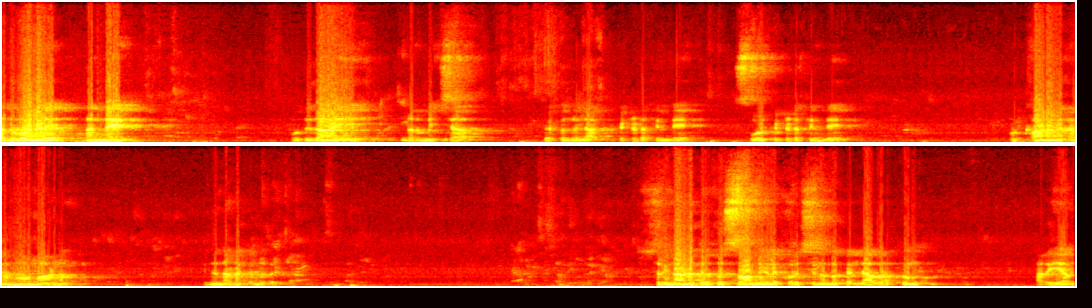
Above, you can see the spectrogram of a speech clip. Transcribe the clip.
അതുപോലെ തന്നെ പുതുതായി നിർമ്മിച്ച ബഹുനില കെട്ടിടത്തിന്റെ സ്കൂൾ കെട്ടിടത്തിന്റെ ഉദ്ഘാടന കർമ്മവുമാണ് ഇന്ന് നടക്കുന്നത്. ശ്രീനാരായണതീർത്ഥസ്വാമികളെ കുറിച്ച് നമുക്കെല്ലാവർക്കും അറിയാം.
